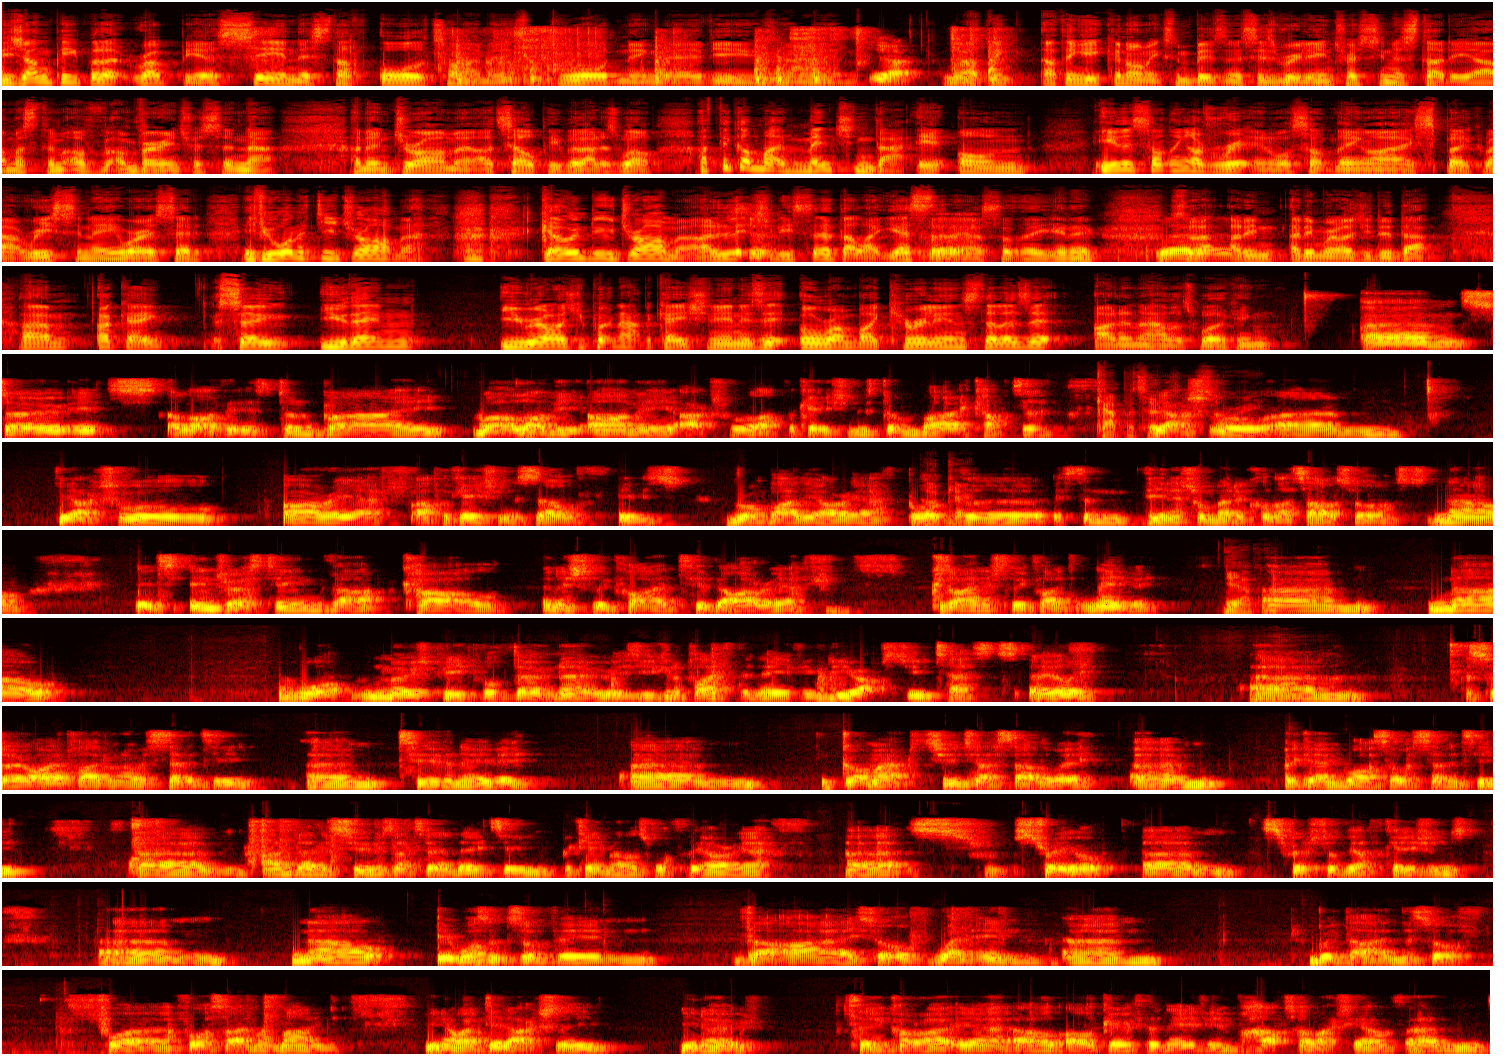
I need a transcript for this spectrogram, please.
these young people at rugby are seeing this stuff all the time, and it's broadening their views. you know what I mean? Yeah, yeah. I think I think economics and business is really interesting to study. I must admit, I'm very interested in that. And then drama, I tell people that as well. I think I might have mentioned that it on either something I've written or something I spoke about recently, where I said, if you want to do drama, go and do drama. I literally said that like yesterday or something, you know. so that, yeah. I didn't I didn't realize you did that. Um, okay, so you then you realize you put an application in. Is it all run by Carillion still? Is it? I don't know how that's working. Um, so it's a lot of it is done by well, a lot of the army actual application is done by Capita. Capita, The actual um, the actual RAF application itself is run by the RAF, but Okay. the it's the, the initial medical that's outsourced. Now, it's interesting that Carl initially applied to the RAF because I initially applied to the Navy. Yeah. Um, now, what most people don't know is you can apply for the Navy and do your aptitude tests early. Um, so I applied when I was 17 um, to the Navy, um, got my aptitude test out of the way, um, again, whilst I was 17. Um, and then as soon as I turned 18, became eligible for the RAF, uh, straight up switched up the applications. Now, it wasn't something that I sort of went in um, with that in the sort of uh, foresight in my mind. You know, I did actually, you know, think, all right, yeah, I'll, I'll go for the Navy and perhaps I'll actually have um,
